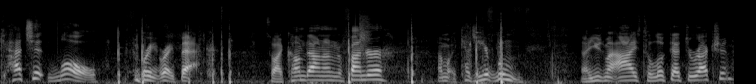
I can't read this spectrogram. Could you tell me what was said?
catch it low, and bring it right back. So I come down on the defender, I'm gonna catch it here, boom, I use my eyes to look that direction.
